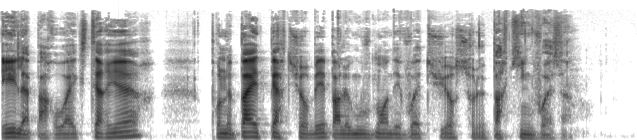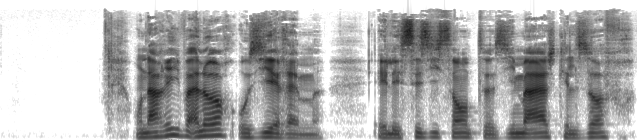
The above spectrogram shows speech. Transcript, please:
et la paroi extérieure pour ne pas être perturbé par le mouvement des voitures sur le parking voisin. On arrive alors aux IRM et les saisissantes images qu'elles offrent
